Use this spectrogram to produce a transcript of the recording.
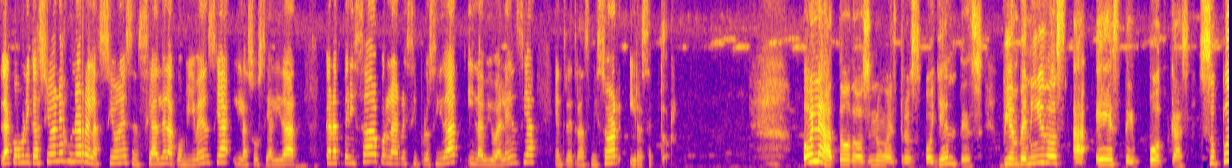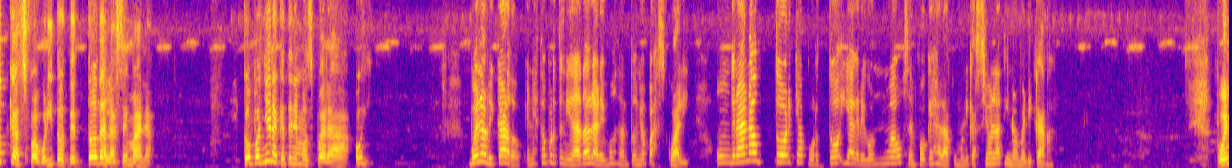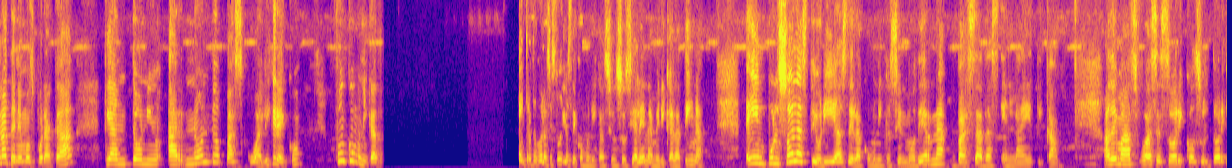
La comunicación es una relación esencial de la convivencia y la socialidad, caracterizada por la reciprocidad y la bivalencia entre transmisor y receptor. Hola a todos nuestros oyentes, bienvenidos a este podcast, su podcast favorito de toda la semana. Compañera, ¿qué tenemos para hoy? Bueno, Ricardo, en esta oportunidad hablaremos de Antonio Pascuali, un gran autor que aportó y agregó nuevos enfoques a la comunicación latinoamericana. Bueno, tenemos por acá que Antonio Arnoldo Pascual Greco fue un comunicador introdujo los estudios de comunicación social en América Latina e impulsó las teorías de la comunicación moderna basadas en la ética. Además, fue asesor y consultor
